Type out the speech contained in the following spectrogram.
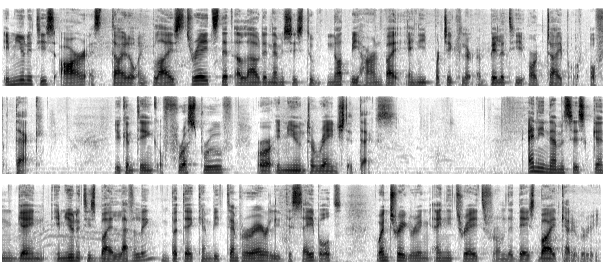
Immunities are, as the title implies, traits that allow the nemesis to not be harmed by any particular ability or type of attack. You can think of frostproof or immune to ranged attacks. Any nemesis can gain immunities by leveling, but they can be temporarily disabled when triggering any trait from the Dazed By category.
